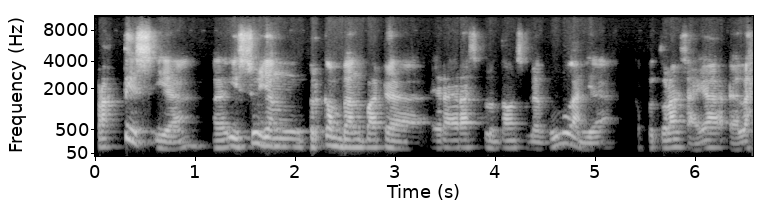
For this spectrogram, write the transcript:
praktis ya eh, isu yang berkembang pada era-era sebelum tahun 90-an ya. Kebetulan saya adalah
